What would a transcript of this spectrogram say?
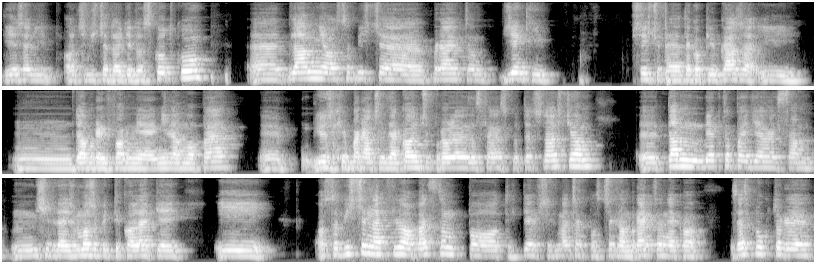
jeżeli oczywiście dojdzie do skutku. E, dla mnie osobiście Brighton dzięki przyjściu tego piłkarza i mm, dobrej formie Nila Mopé y, już chyba raczej zakończy problem ze swoją skutecznością. Y, tam, jak to powiedziałeś sam, mi się wydaje, że może być tylko lepiej i osobiście na chwilę obecną po tych pierwszych meczach postrzegam Brighton jako zespół, który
